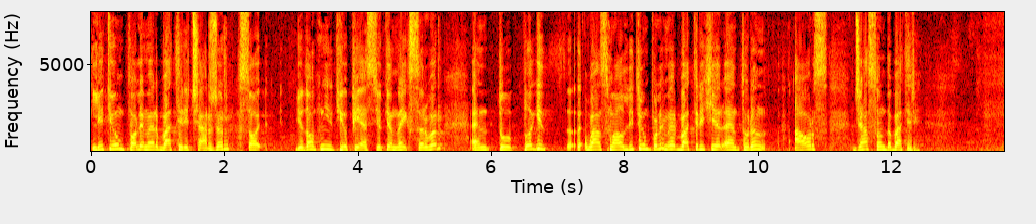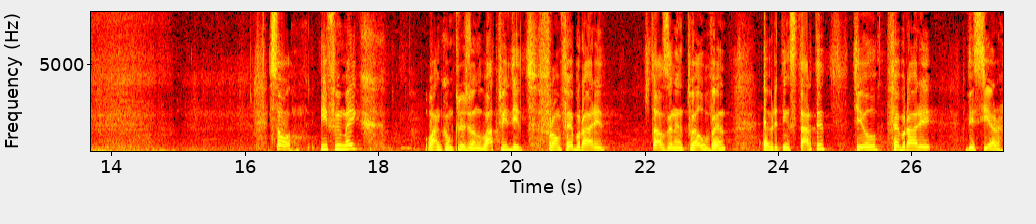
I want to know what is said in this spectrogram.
lithium polymer battery charger, so you don't need UPS. You can make server and to plug it one small lithium polymer battery here and to run hours just on the battery. So, if we make one conclusion, what we did from February 2012 when everything started till February this year.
